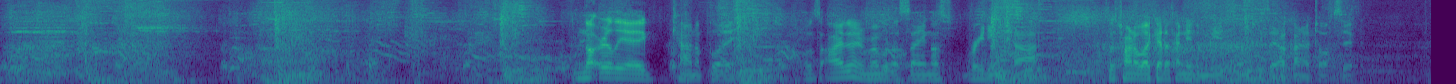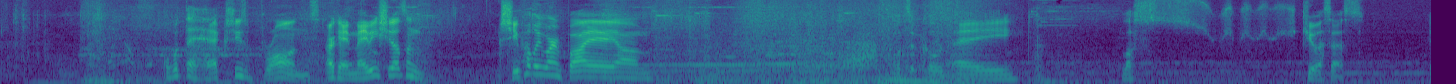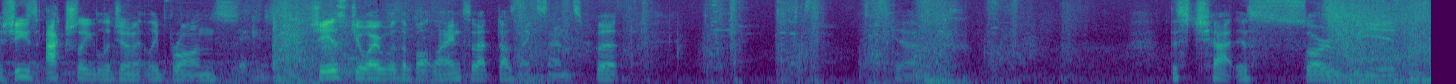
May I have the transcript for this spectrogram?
not really a counterplay. I, was, I don't remember what I was saying. I was reading chat. I was trying to work out if I need to mute them because they are kind of toxic. Oh, what the heck? She's bronze. Okay, maybe she doesn't. She probably won't buy a um. What's it called? A Lost QSS. If she's actually legitimately bronze, she is duo with the bot lane, so that does make sense. But yeah, this chat is so weird.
